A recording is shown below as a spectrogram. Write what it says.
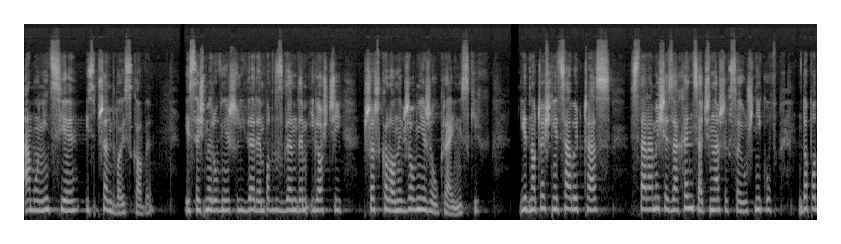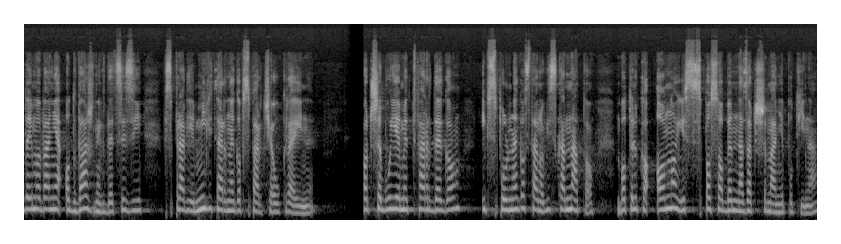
amunicję i sprzęt wojskowy. Jesteśmy również liderem pod względem ilości przeszkolonych żołnierzy ukraińskich. Jednocześnie cały czas staramy się zachęcać naszych sojuszników do podejmowania odważnych decyzji w sprawie militarnego wsparcia Ukrainy. Potrzebujemy twardego i wspólnego stanowiska NATO, bo tylko ono jest sposobem na zatrzymanie Putina.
